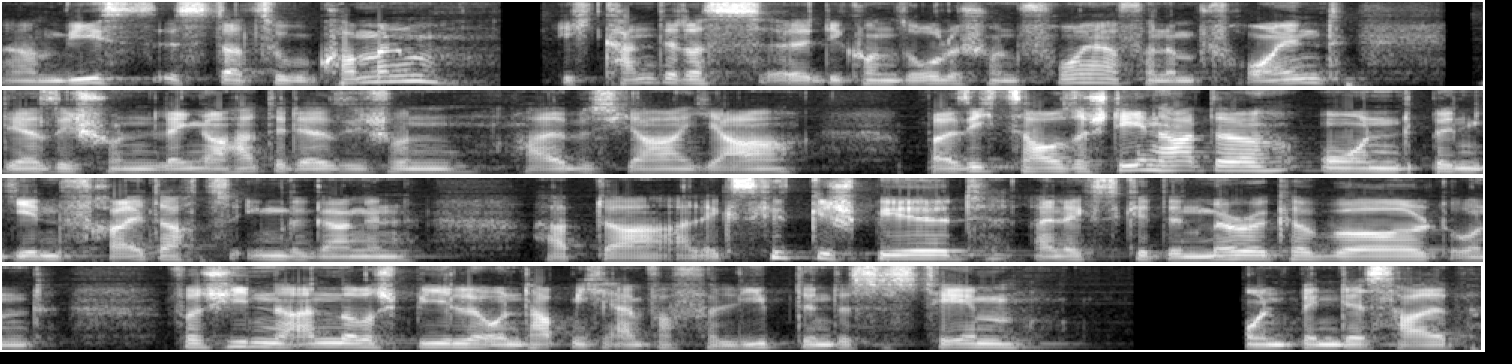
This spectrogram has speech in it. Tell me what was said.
Ähm, wie ist es dazu gekommen? Ich kannte das, äh, die Konsole schon vorher von einem Freund, der sie schon länger hatte, der sie schon ein halbes Jahr, Jahr bei sich zu Hause stehen hatte und bin jeden Freitag zu ihm gegangen, habe da Alex Kidd gespielt, Alex Kidd in Miracle World und verschiedene andere Spiele und habe mich einfach verliebt in das System und bin deshalb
